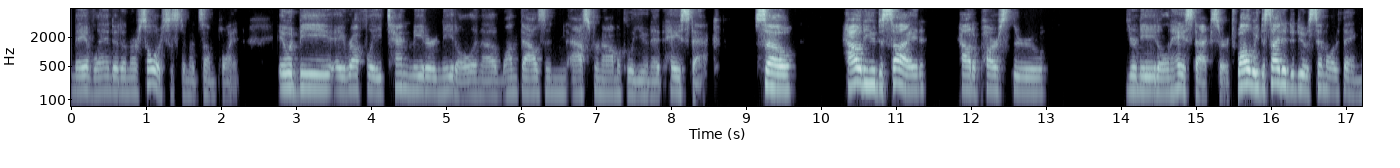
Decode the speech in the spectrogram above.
may have landed in our solar system at some point. It would be a roughly 10 meter needle in a 1000 astronomical unit haystack. So, how do you decide how to parse through your needle and haystack search? Well, we decided to do a similar thing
